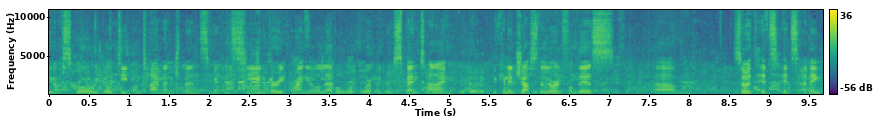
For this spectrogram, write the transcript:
you know, Scoro. We go deep on time management, so we can see in a very granular level wh- where people spend time. We can adjust and learn from this. Um, so it, it's, it's, I think,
